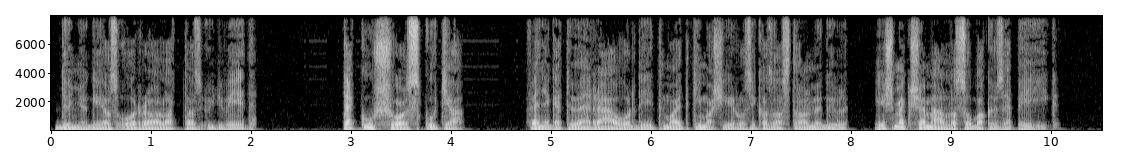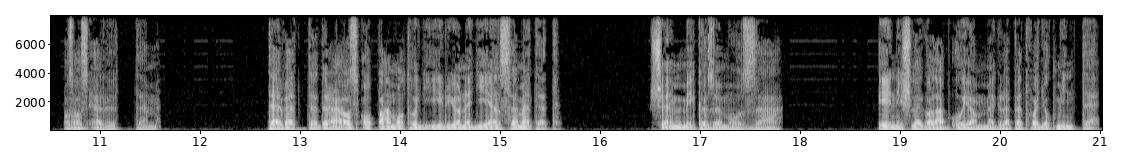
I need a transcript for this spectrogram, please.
dünnyögi az orra alatt az ügyvéd. Te kussolsz, kutya! Fenyegetően ráordít, majd kimasírozik az asztal mögül, és meg sem áll a szoba közepéig. Azaz előttem. Te vetted rá az apámat, hogy írjon egy ilyen szemetet? Semmi közöm hozzá. Én is legalább olyan meglepet vagyok, mint te.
